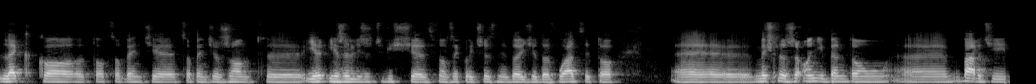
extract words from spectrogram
lekko to, co będzie, co będzie rząd, jeżeli rzeczywiście Związek Ojczyzny dojdzie do władzy, to e, myślę, że oni będą e, bardziej,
